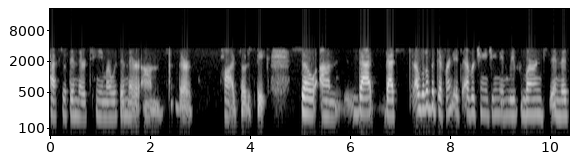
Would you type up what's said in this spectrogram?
test within their team or within their um, their pod, so to speak. So um, that that's a little bit different. It's ever changing, and we've learned in this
